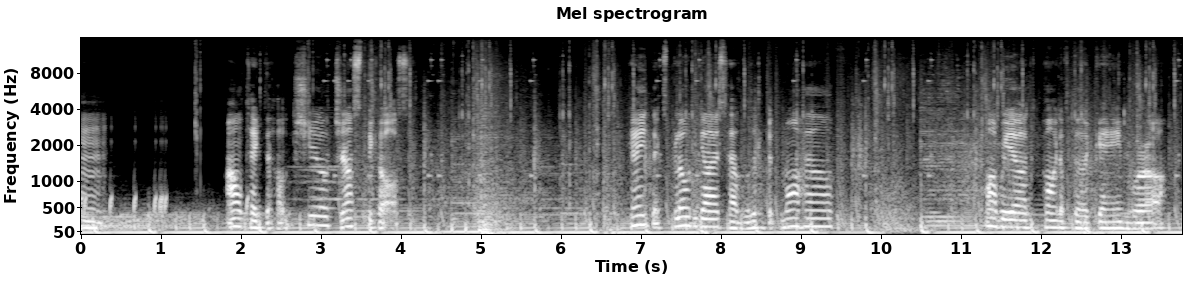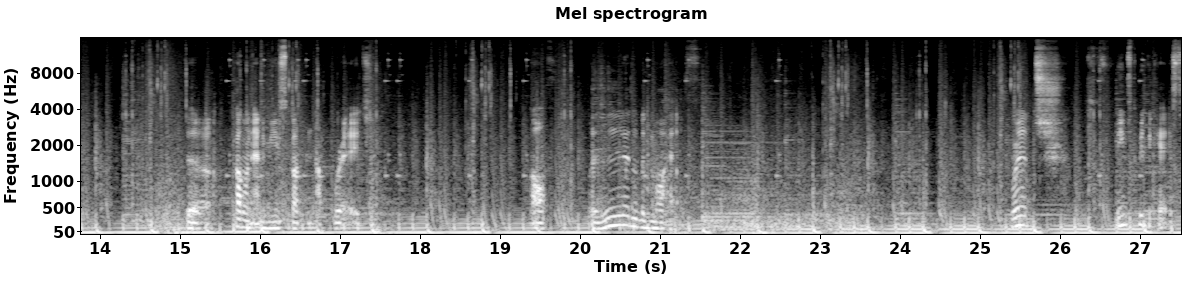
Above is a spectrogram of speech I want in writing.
Hmm. I'll take the Holy Shield just because. Okay, the explode guys have a little bit more health. While we are at the point of the game where the common enemies got an upgrade of a little bit more health. Which seems to be the case.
